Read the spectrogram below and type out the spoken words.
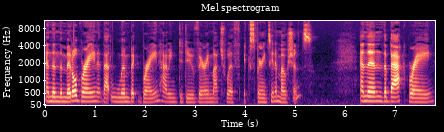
And then the middle brain, that limbic brain, having to do very much with experiencing emotions. And then the back brain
